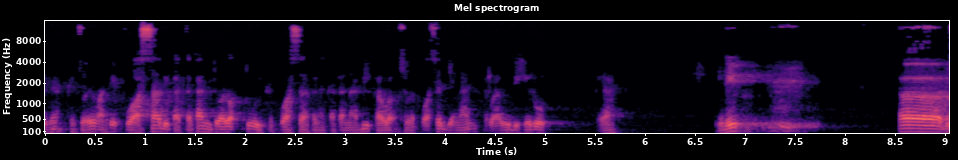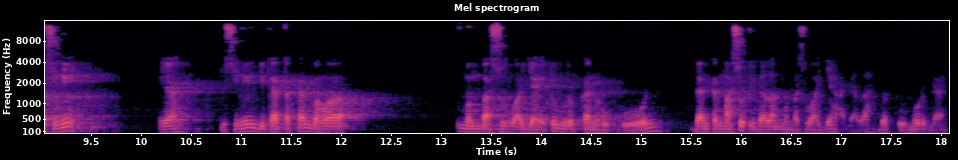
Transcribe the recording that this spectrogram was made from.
kan? kecuali nanti puasa dikatakan jual waktu ke puasa karena kata Nabi kalau sudah puasa jangan terlalu dihirup ya. Jadi eh, di sini ya di sini dikatakan bahwa membasuh wajah itu merupakan rukun dan termasuk di dalam membasuh wajah adalah berkumur dan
